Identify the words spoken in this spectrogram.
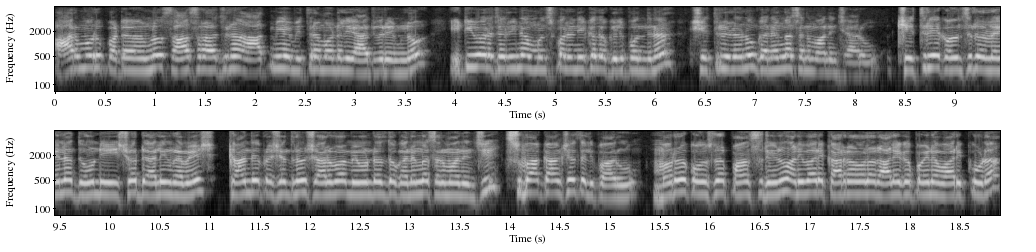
ఆర్మూరు పట్టణంలో సహస్రార్జున ఆత్మీయ మిత్రమండలి ఆధ్వర్యంలో ఇటీవల జరిగిన మున్సిపల్ ఎన్నికల్లో గెలుపొందిన క్షత్రియులను ఘనంగా సన్మానించారు. క్షత్రియ కౌన్సిలర్లైన దోండి ఈశ్వర్ డార్లింగ్ రమేష్ కాందే ప్రశాంత్లను శాల్వా మెమంటలతో ఘనంగా సన్మానించి శుభాకాంక్షలు తెలిపారు. మరో కౌన్సిలర్ పాన్ శ్రీను అనివార్య కారణాల వల్ల రాలేకపోయిన వారికి కూడా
